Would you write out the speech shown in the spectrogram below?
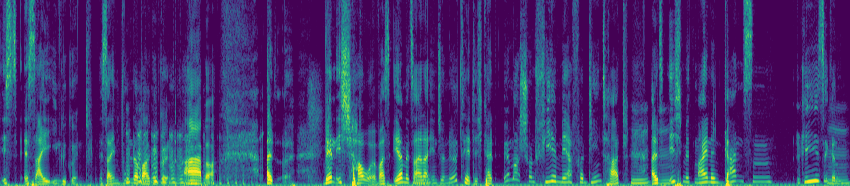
ist, es sei ihm gegönnt. Es sei ihm wunderbar gegönnt. Aber, also, wenn ich schaue, was er mit seiner mhm. Ingenieurtätigkeit immer schon viel mehr verdient hat, mhm. als mhm. ich mit meinen ganzen riesigen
